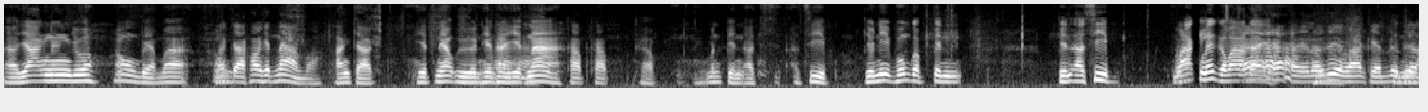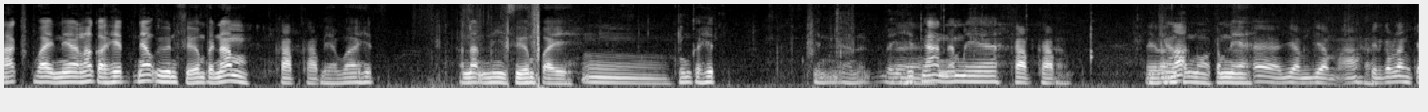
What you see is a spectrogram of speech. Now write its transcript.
อ่าอย่างหนึงอยู่เฮาแบบว่า หลังจากเข้าเฮ็ดน้ำบ่หลังจากเฮ็ดแนวอื่นเฮ็ดให้เฮ็ดหน้าครับครับครับ มันเป็นอาอาชีพเดี๋ยวนี้ผมก็เป็นเป็นอาชีพ รักเลยก็ว่าได้เอ้ยเราที่ลาเขียนเป็นเดือนรักไว้เนี่ยแล้วก็เฮ็ดแนวอื่นเสริมไปนํครับครับแบบว่าเฮ็ดอันนั้นนี่เสริมไปอืมผมก็เฮ็ดเป็นอันนั้นไปเฮ็ดเอองานนํแน่ครับครับครับนี่เฮ็ดแหละงานเนาะข้างนอกกับแน่เออเยี่ยมเยี่ยมอะเป็นกำลังใจ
